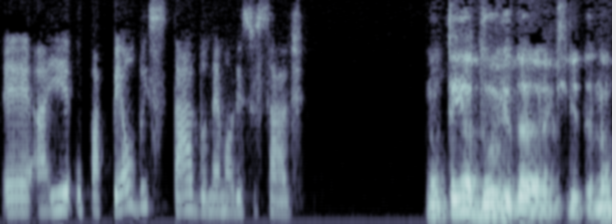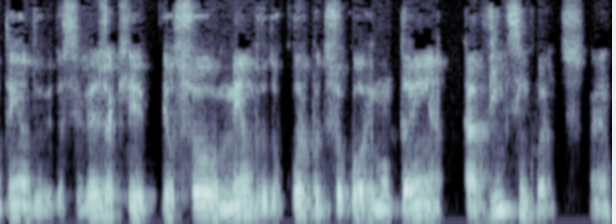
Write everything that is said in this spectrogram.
é, aí o papel do estado, né, Maurício Save? Não tenha dúvida, querida, não tenha dúvida. Se veja que eu sou membro do Corpo de Socorro em Montanha há 25 anos, né?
